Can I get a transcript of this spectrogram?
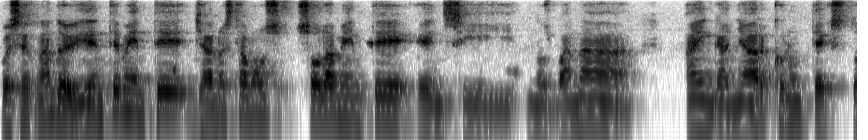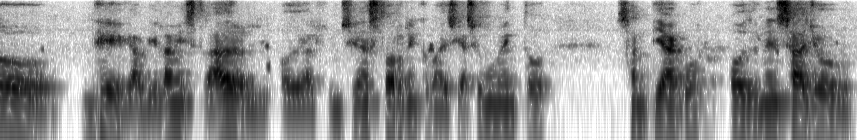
Pues Hernando, evidentemente ya no estamos solamente en si nos van a, engañar con un texto de Gabriela Mistral o de Alfonsina Storni, como decía hace un momento Santiago, o de un ensayo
